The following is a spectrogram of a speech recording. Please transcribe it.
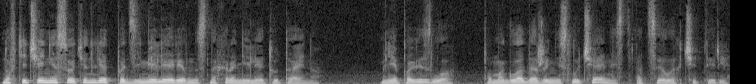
Но в течение сотен лет подземелья ревностно хранили эту тайну. Мне повезло. Помогла даже не случайность, а целых четыре.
